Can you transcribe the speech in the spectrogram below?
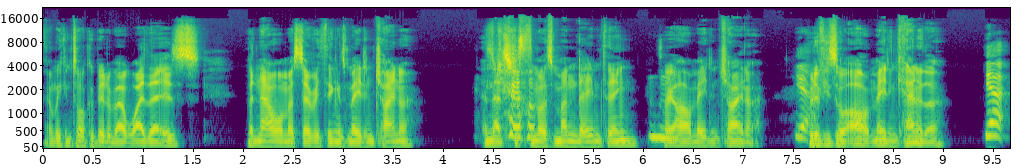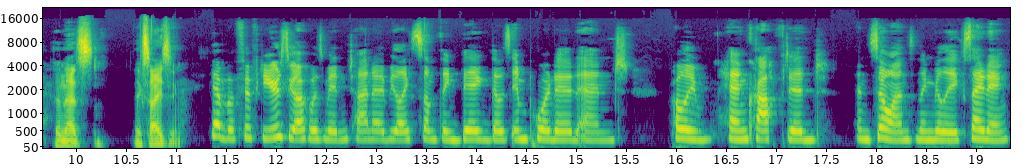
and we can talk a bit about why that is but now almost everything is made in china and that's just the most mundane thing it's like Mhm. oh made in china Yeah. but if you saw oh made in canada yeah. then that's exciting Yeah, but 50 years ago, if it was made in China, it'd be like something big that was imported and probably handcrafted and so on, something really exciting.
